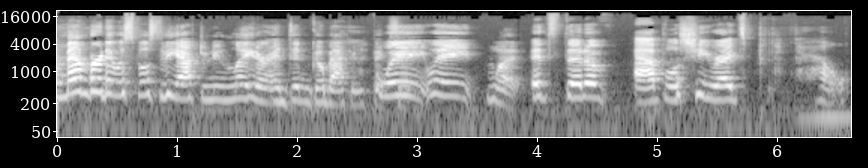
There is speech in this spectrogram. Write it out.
remembered it was supposed to be afternoon later and didn't go back and fix it. Wait, wait. What? Instead of apple, she writes hell.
